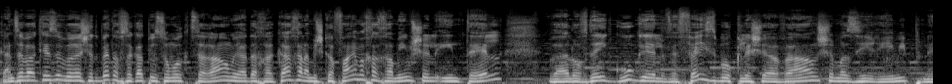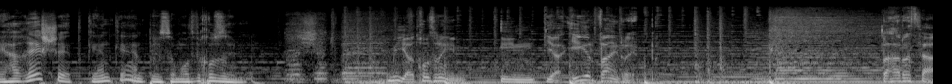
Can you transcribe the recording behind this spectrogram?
כאן צבע הכסף ברשת ב', הפסקת פרסומות קצרה ומיד אחר כך על המשקפיים החכמים של אינטל ועל עובדי גוגל ופייסבוק לשעבר שמזהירים מפני הרשת. כן, כן, פרסומות וחוזרים. מיד חוזרים עם יאיר ויינרב. בהרצה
